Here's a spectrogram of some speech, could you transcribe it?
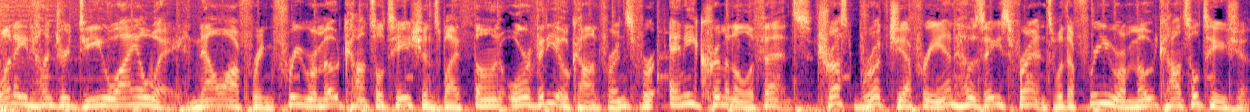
1 800 DUIOA now offering free remote consultations by phone or video conference for any criminal offense. Trust Brooke, Jeffrey, and Jose's friends with a free remote consultation.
